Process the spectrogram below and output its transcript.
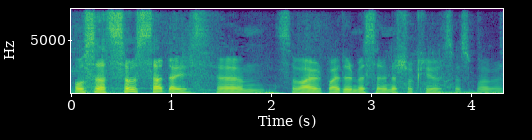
Also, that's so sad he's um, survived, but I did miss an initial Q, so it's my bad.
